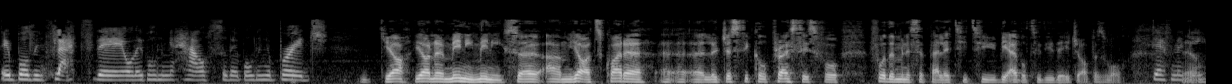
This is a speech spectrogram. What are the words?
they're building flats there or they're building a house or they're building a bridge. yeah, yeah, no, many, many. So, um, yeah, it's quite a, a, a logistical process for, for the municipality to be able to do their job as well. Definitely. Yeah.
